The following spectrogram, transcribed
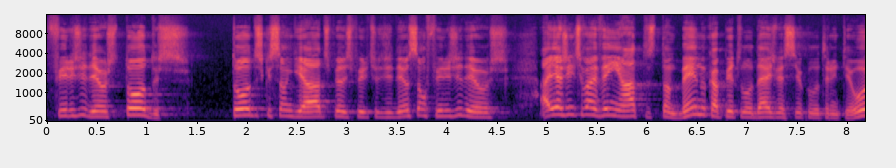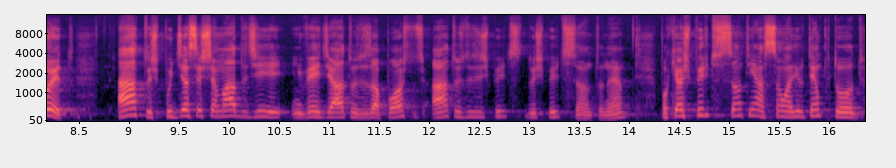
Filhos de Deus. Todos. Todos que são guiados pelo Espírito de Deus são filhos de Deus. Aí a gente vai ver em Atos, também no capítulo 10, versículo 38, Atos podia ser chamado de, em vez de Atos dos Apóstolos, Atos do Espírito, do Espírito Santo, né? Porque é o Espírito Santo em ação ali o tempo todo.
